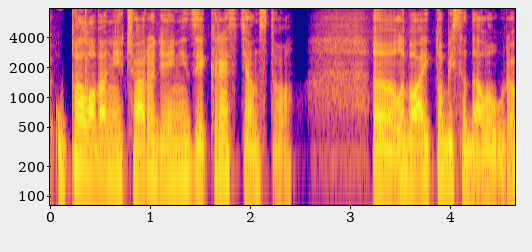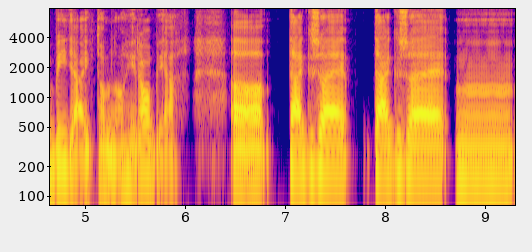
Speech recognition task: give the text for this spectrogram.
že upalovanie čarodejníc je kresťanstvo. Uh, lebo aj to by sa dalo urobiť, aj to mnohí robia. Uh, takže takže um,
